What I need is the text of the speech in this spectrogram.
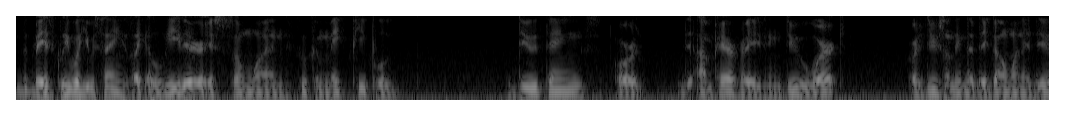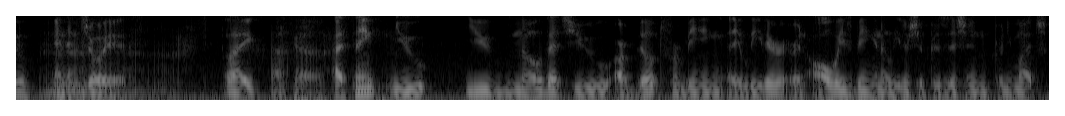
the, basically, what he was saying is like a leader is someone who can make people do things, or I'm paraphrasing, do work, or do something that they don't want to do and enjoy it. Like That's good. I think you you know that you are built for being a leader and always being in a leadership position, pretty much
